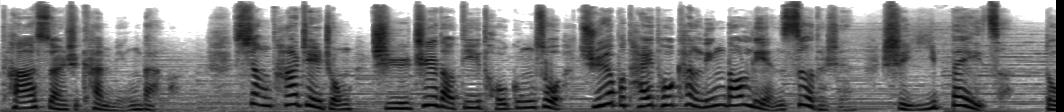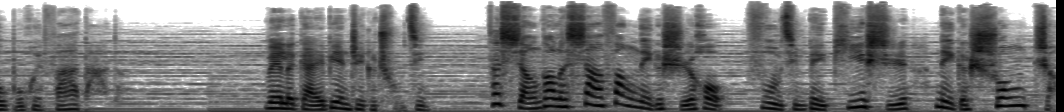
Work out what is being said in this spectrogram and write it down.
他算是看明白了，像他这种只知道低头工作、绝不抬头看领导脸色的人，是一辈子都不会发达的。为了改变这个处境，他想到了下放那个时候父亲被批时那个双整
